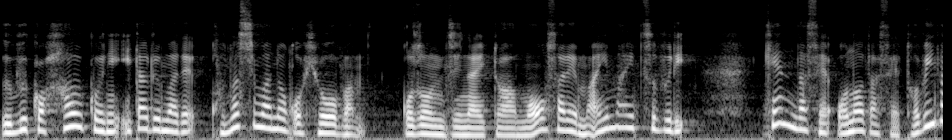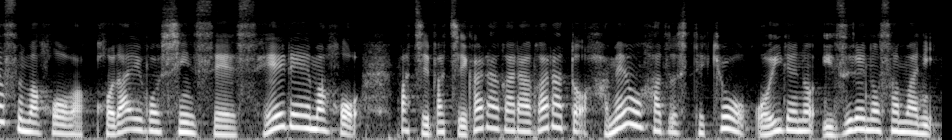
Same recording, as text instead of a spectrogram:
産子ハウ子に至るまでこの島のご評判ご存じないとは申されまいまいつぶり。剣出せ、斧出せ、飛び出す魔法は古代語神聖精霊魔法。バチバチガラガラガラと羽目を外して今日おいでのいずれの様に、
